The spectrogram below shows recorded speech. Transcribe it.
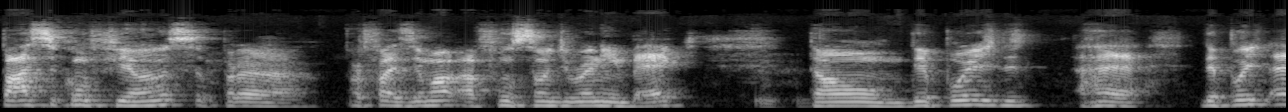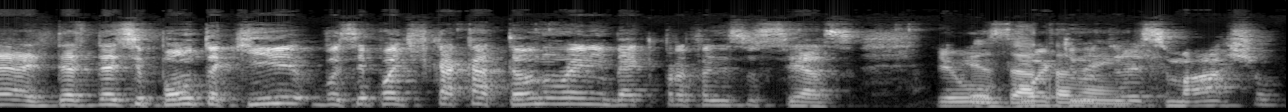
passe confiança para fazer uma, a função de running back. Então, depois, de, é, depois é, desse ponto aqui, você pode ficar catando um running back para fazer sucesso. Eu Exatamente. vou aqui no Trace Marshall,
